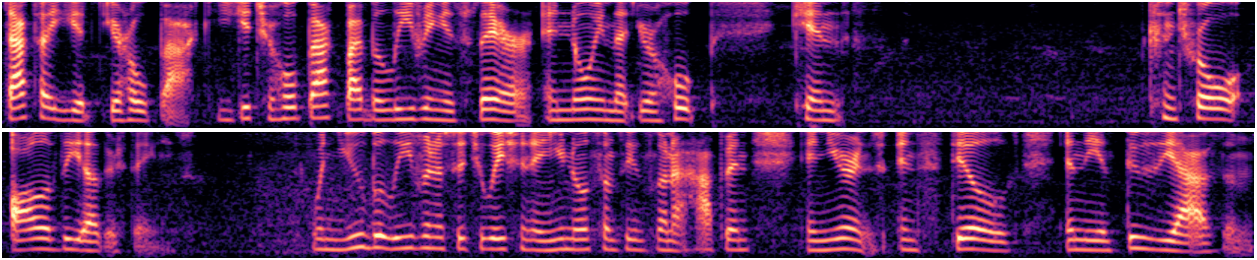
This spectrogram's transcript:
That's how you get your hope back. You get your hope back by believing it's there and knowing that your hope can control all of the other things when you believe in a situation and you know something's going to happen and you're instilled in the enthusiasm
